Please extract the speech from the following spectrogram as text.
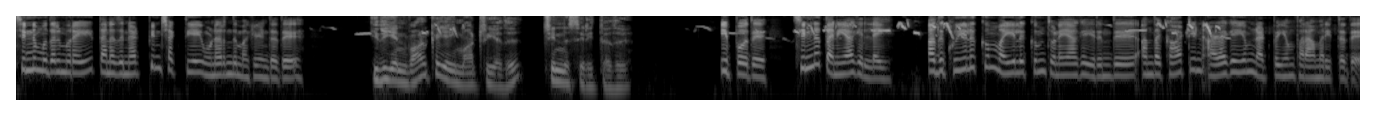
சின்னு முதல் முறை தனது நட்பின் சக்தியை உணர்ந்து மகிழ்ந்தது. இது என் வாழ்க்கையை மாற்றியது சின்ன சிரித்தது. இப்போது சின்ன தனியாக இல்லை அது குயிலுக்கும் மயிலுக்கும் துணையாக இருந்து அந்த காட்டின் அழகையும் நட்பையும் பராமரித்தது.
